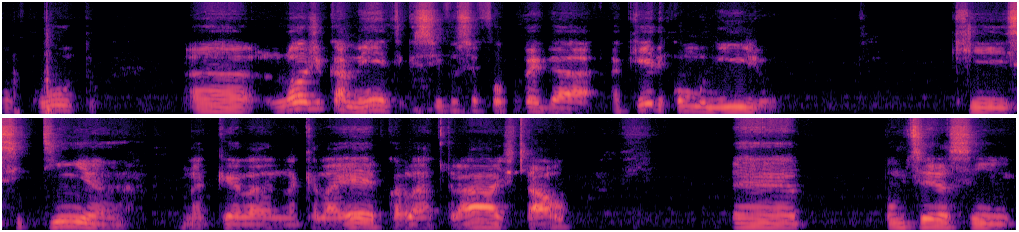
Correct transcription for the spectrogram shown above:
oculto, uh, logicamente que se você for pegar aquele comunismo que se tinha naquela, naquela época, lá atrás, tal, é, vamos dizer assim,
